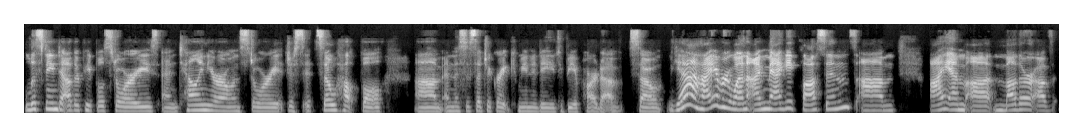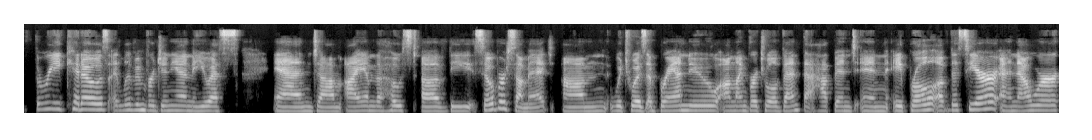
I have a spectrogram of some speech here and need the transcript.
listening to other people's stories and telling your own story. It just it's so helpful. Um, and this is such a great community to be a part of. So yeah, hi everyone. I'm Maggie Klaassens. Um, I am a mother of three kiddos. I live in Virginia in the U.S and um, I am the host of the Sober Summit, um, which was a brand new online virtual event that happened in April of this year. And now we're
